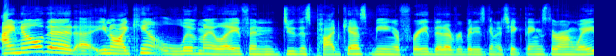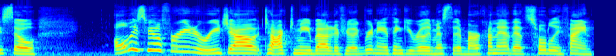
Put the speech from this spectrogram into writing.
I know that, uh, you know, I can't live my life and do this podcast being afraid that everybody's going to take things the wrong way. So always feel free to reach out, talk to me about it. If you're like, Brittany, I think you really missed the mark on that, that's totally fine.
